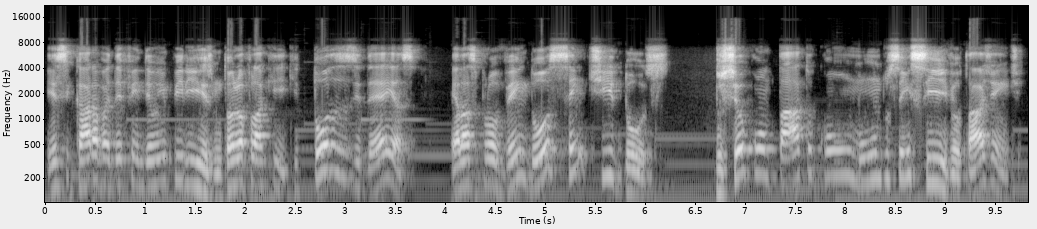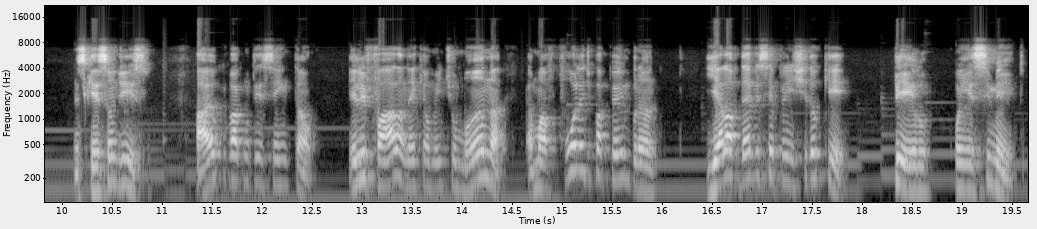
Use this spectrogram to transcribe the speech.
Esse cara vai defender o empirismo. Então ele vai falar aqui que todas as ideias elas provêm dos sentidos do seu contato com o mundo sensível, tá, gente? Não esqueçam disso. Aí o que vai acontecer então? Ele fala, né, que a mente humana é uma folha de papel em branco e ela deve ser preenchida o quê? Pelo conhecimento.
